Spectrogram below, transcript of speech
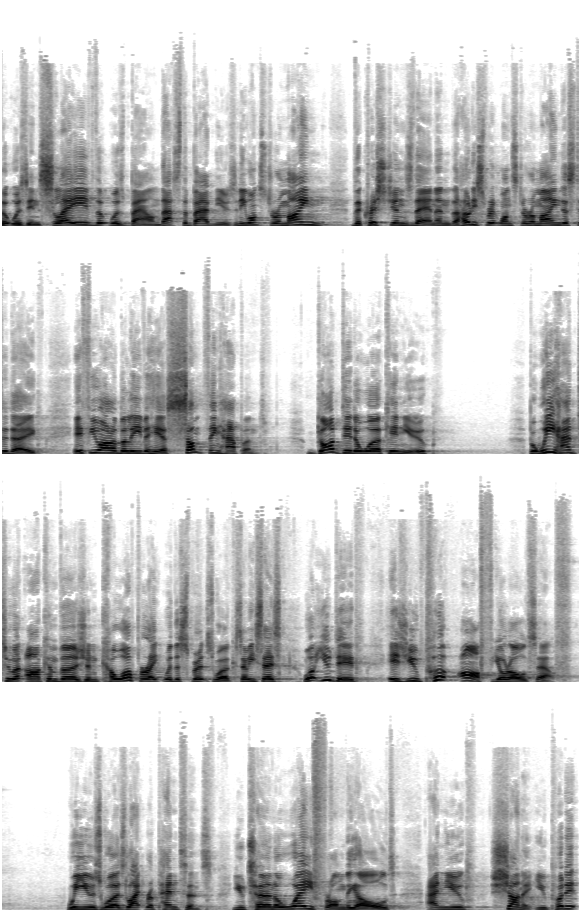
that was enslaved, that was bound. That's the bad news. And he wants to remind the Christians then, and the Holy Spirit wants to remind us today if you are a believer here, something happened. God did a work in you. But we had to, at our conversion, cooperate with the Spirit's work. So he says, What you did is you put off your old self. We use words like repentance. You turn away from the old and you shun it, you put it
